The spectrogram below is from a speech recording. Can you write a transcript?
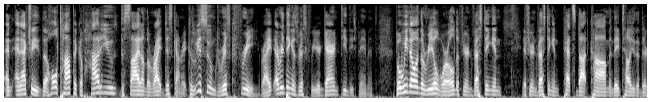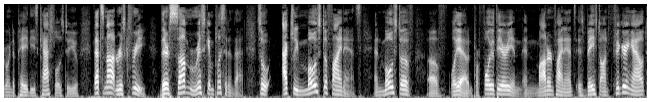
And, and actually, the whole topic of how do you decide on the right discount rate? Because we assumed risk free, right? Everything is risk free. You're guaranteed these payments. But we know in the real world, if you're investing in if you're investing in pets.com and they tell you that they're going to pay these cash flows to you, that's not risk free. There's some risk implicit in that. So actually, most of finance and most of of well yeah and portfolio theory and, and modern finance is based on figuring out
